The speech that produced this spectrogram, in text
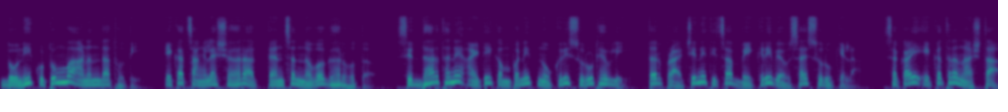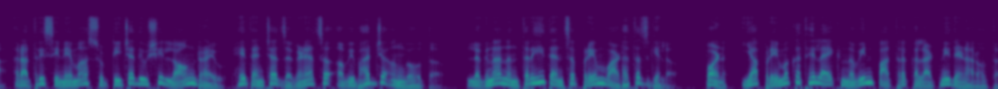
दोन्ही कुटुंब आनंदात होती. एका चांगल्या शहरात त्यांचं नवं घर होतं. सिद्धार्थने आयटी कंपनीत नोकरी सुरू ठेवली तर प्राचीने तिचा बेकरी व्यवसाय सुरू केला. सकाळी एकत्र नाश्ता रात्री सिनेमा सुट्टीच्या दिवशी लाँग ड्राईव्ह हे त्यांच्या जगण्याचं अविभाज्य अंग होतं. लग्नानंतरही त्यांचं प्रेम वाढतच गेलं. पण या प्रेमकथेला एक नवीन पात्र कलाटणी देणार होतं.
